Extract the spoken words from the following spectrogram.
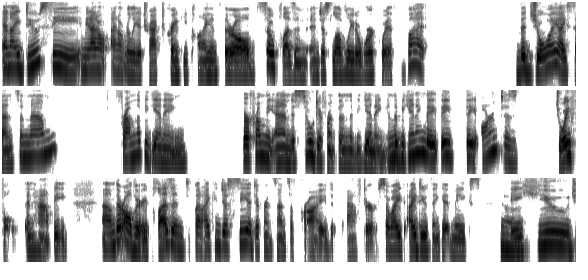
And i do see i mean i don't i don't really attract cranky clients. They're all so pleasant and just lovely to work with. But the joy i sense in them from the beginning or from the end is so different than the beginning. In the beginning they they they aren't as joyful and happy Um, they're all very pleasant, but I can just see a different sense of pride after. So I, I do think it makes yeah. a huge,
